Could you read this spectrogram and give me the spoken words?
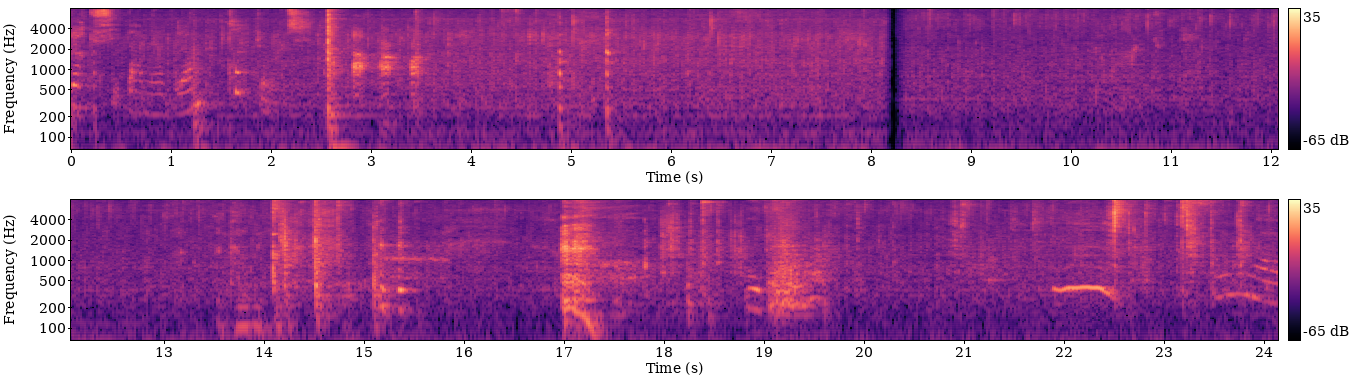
역시 나는 면부터 좋지 아 아 아. 다는 거니까 이렇게 사람 스멜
